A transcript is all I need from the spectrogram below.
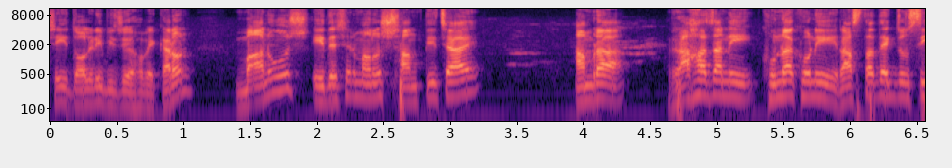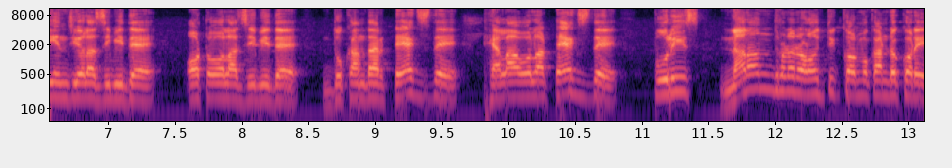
সেই দলেরই বিজয় হবে। কারণ মানুষ, এই দেশের মানুষ শান্তি চায়। আমরা রাহাজানি, খুনাখুনি, রাস্তাতে একজন সিএনজিওয়ালা জিবি দেয়, অটোওয়ালা জিবি দেয়, দোকানদার ট্যাক্স দেয়, ঠেলাওয়ালা ট্যাক্স দেয়, পুলিশ নানান ধরনের অনৈতিক কর্মকাণ্ড করে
